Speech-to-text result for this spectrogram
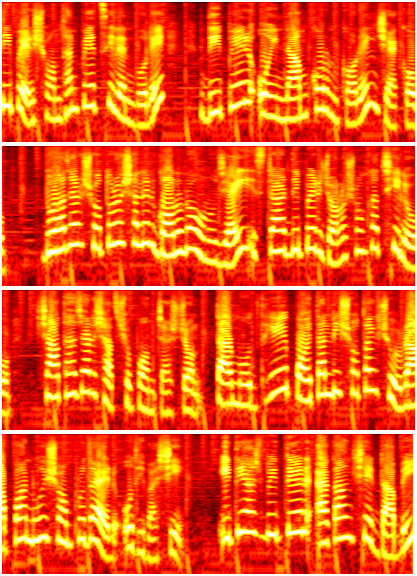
দ্বীপের সন্ধান পেয়েছিলেন বলে দ্বীপের ওই নামকরণ করেন জ্যাকব। দু হাজার সতেরো সালের গণনা অনুযায়ী স্টার দ্বীপের জনসংখ্যা ছিল সাত হাজার সাতশো পঞ্চাশ জন। তার মধ্যে পঁয়তাল্লিশ শতাংশ রাপা নুই সম্প্রদায়ের অধিবাসী। ইতিহাসবিদদের একাংশের দাবি,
